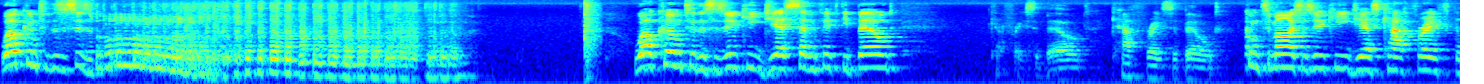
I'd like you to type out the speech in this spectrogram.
Welcome to the Suzuki. Welcome to the Suzuki GS750 build. Cafe racer build. Cafe racer build. Welcome to my Suzuki GS cafe racer.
